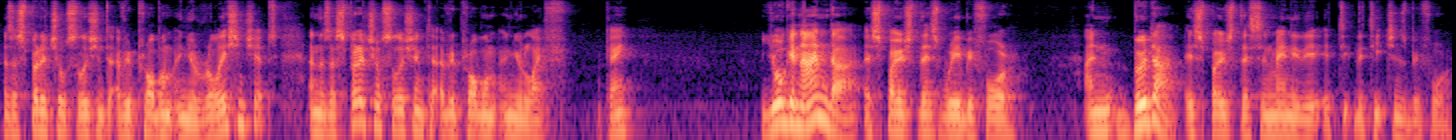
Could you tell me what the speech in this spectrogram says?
there's a spiritual solution to every problem in your relationships, and there's a spiritual solution to every problem in your life. Okay? Yogananda espoused this way before, and Buddha espoused this in many of the, the teachings before.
